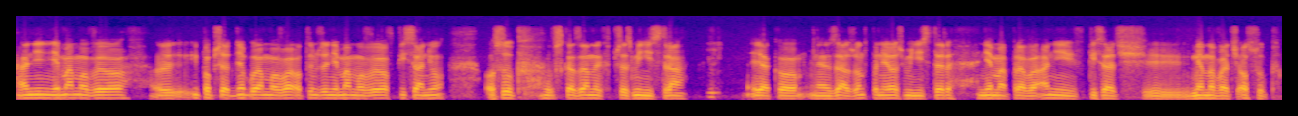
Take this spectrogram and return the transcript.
ani nie ma mowy o, e, i poprzednio była mowa o tym, że nie ma mowy o wpisaniu osób wskazanych przez ministra jako e, zarząd, ponieważ minister nie ma prawa ani wpisać, mianować osób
